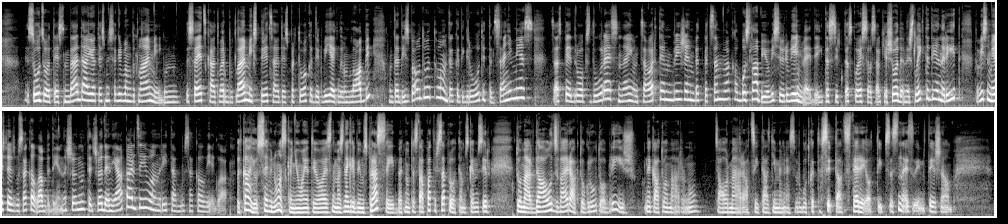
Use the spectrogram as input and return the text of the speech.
sūdzoties un bēdājoties, mēs gribam būt laimīgi. Un tas veids, kā tu vari būt laimīgs, priecājoties par to, ka ir viegli un labi, un tad izbaudot to, un tad, kad ir grūti, tad saņemies, saspied rokas dūrēs un ej un cauri tiem brīžiem, bet pēc tam atkal būs labi, jo visi ir vienveidīgi. Tas ir tas, ko es jau saku. Ja šodien ir slikta diena, rīt pavisam iespējams būs atkal laba diena. Šo, nu, tad šodien jāpārdzīvo un rītā būs atkal vieglāk. Bet kā jūs sevi noskaņojat, jo es nemaz negribu jums prasīt, bet nu, tas tāpat ir saprotams, ka jums ir tomēr daudz vairāk to grūto brīžu nekā tomēr. Nu, Caurmērā citās ģimenēs. Varbūt tas ir tāds stereotips. Es nezinu, tiešām. Uh,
